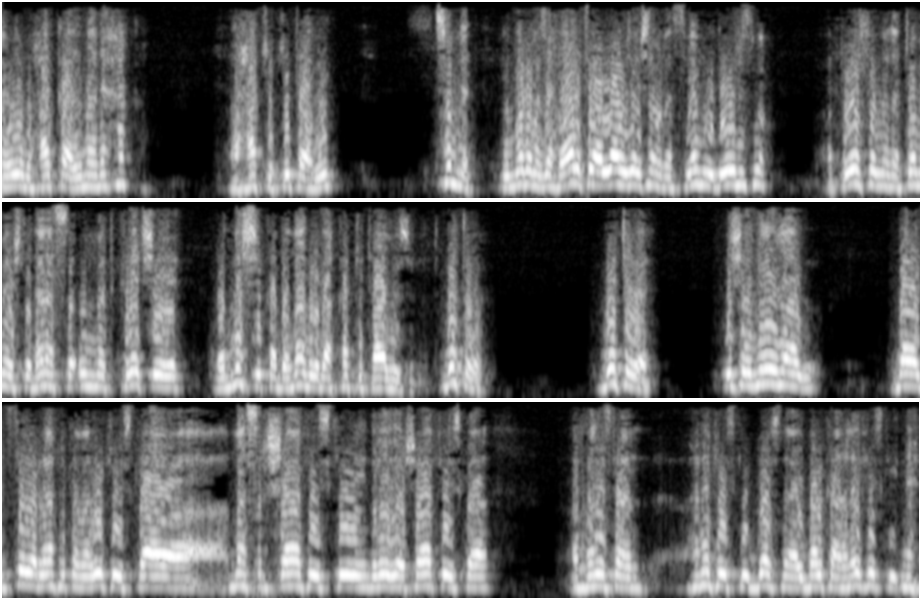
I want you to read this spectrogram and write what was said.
u njemu haka, ima ne haka. A hak je kitab i sunnet. I moramo zahvaliti Allahu za išano na svemu i dužni smo. A posebno na tome što danas se umet kreće od mešika do nagreba ka kitabu i sunnetu. Gotovo je. Gotovo je. Više nema da je Sjeverna Afrika Malikijska, Masr Šafijski, Indonezija Šafijska, Afganistan Hanefijski, Bosna i Balkan Hanefijski, ne.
